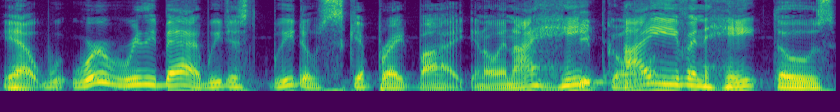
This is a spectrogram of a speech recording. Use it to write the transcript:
Yeah, we're really bad. We just we don't skip right by, you know. And I hate. I even hate those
